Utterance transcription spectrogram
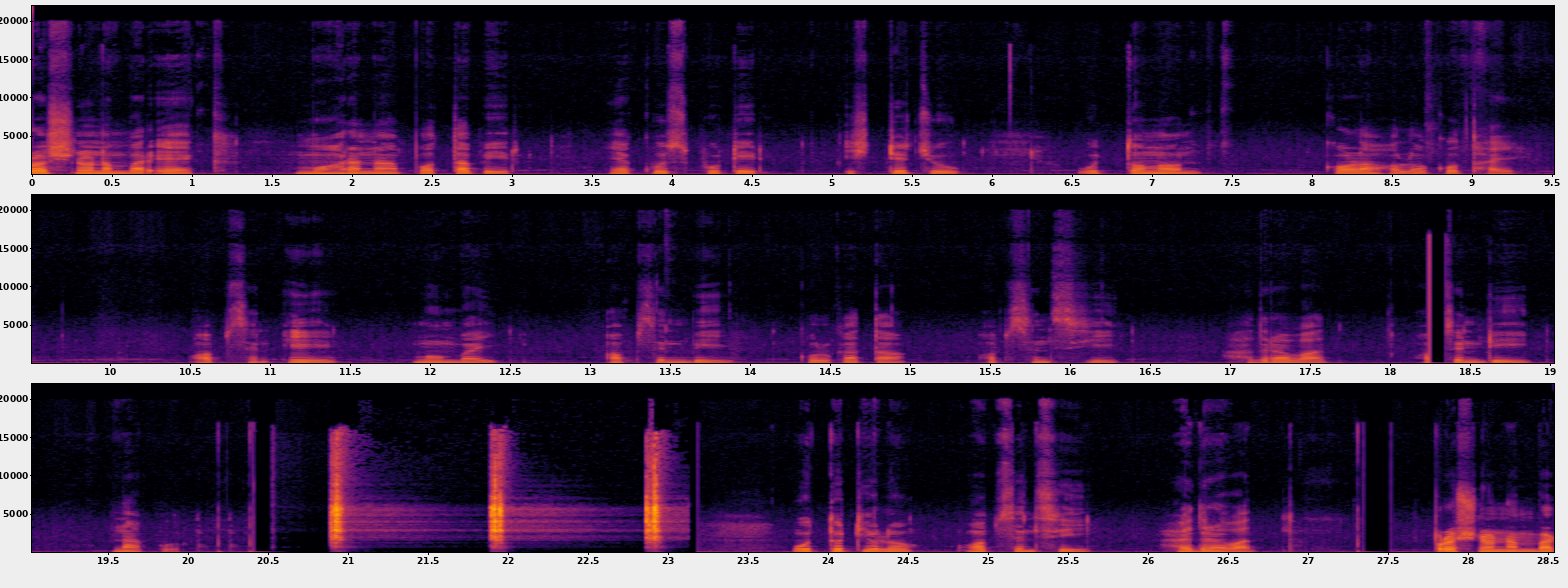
প্রশ্ন নাম্বার এক। মহারানা প্রতাপের একুশ ফুটের স্ট্যাচু উত্তোলন করা হলো কোথায়? Option A, Mumbai. Option B, Kolkata. Option C, Hyderabad. Option D, Nagpur. উত্তরটি হলো অপশান সি, হায়দ্রাবাদ। প্রশ্ন নাম্বার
